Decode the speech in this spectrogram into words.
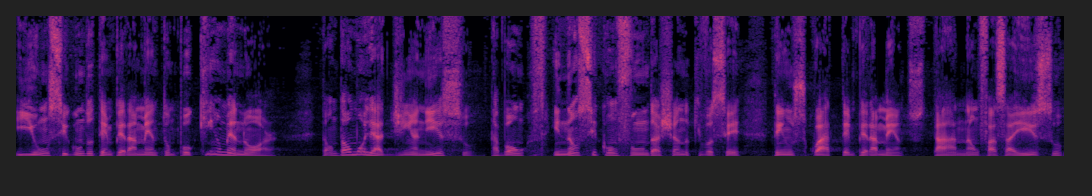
e um segundo temperamento um pouquinho menor. Então dá uma olhadinha nisso, tá bom? E não se confunda achando que você tem os quatro temperamentos, tá? Não faça isso.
